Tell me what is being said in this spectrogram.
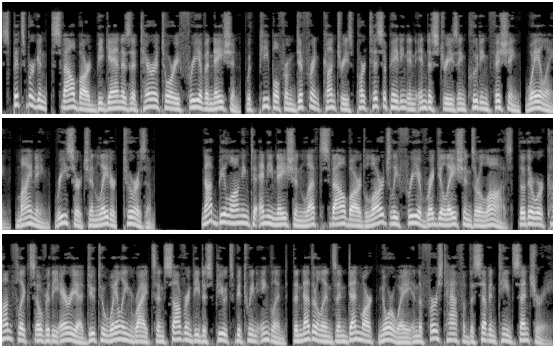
Spitsbergen, Svalbard began as a territory free of a nation, with people from different countries participating in industries including fishing, whaling, mining, research and later, tourism. Not belonging to any nation left Svalbard largely free of regulations or laws, though there were conflicts over the area due to whaling rights and sovereignty disputes between England, the Netherlands and Denmark-Norway in the first half of the 17th century.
